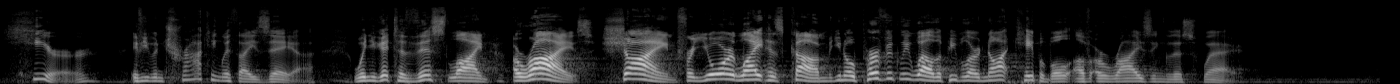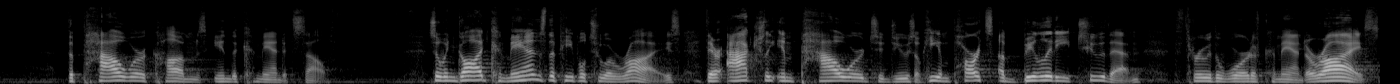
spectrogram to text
Here, if you've been tracking with Isaiah, when you get to this line, arise, shine, for your light has come, you know perfectly well that people are not capable of arising this way. The power comes in the command itself. So when God commands the people to arise, they're actually empowered to do so. He imparts ability to them through the word of command. Arise.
